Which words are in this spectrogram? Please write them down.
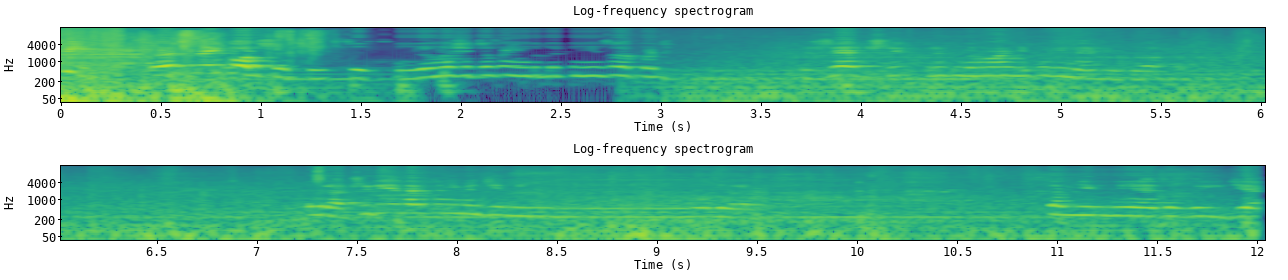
Shit, to jest najgorsze w tym wszystkim, że ona się czasami potrafi nie złapać rzeczy, których normalnie powinna się złapać. Dobra, czyli jednak to nie będzie mi modera. Tam nie wiem ile to wyjdzie.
